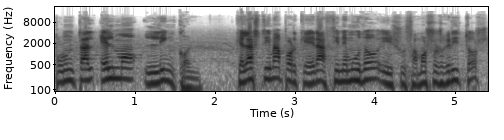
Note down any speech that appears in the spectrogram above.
por un tal Elmo Lincoln. Qué lástima porque era cine mudo y sus famosos gritos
